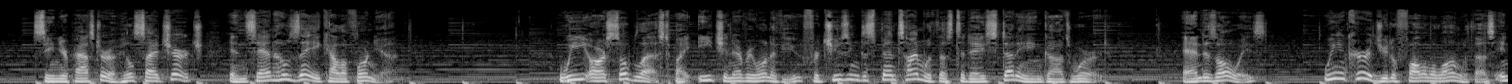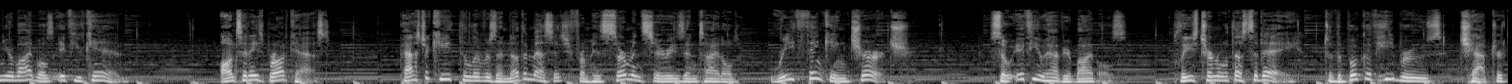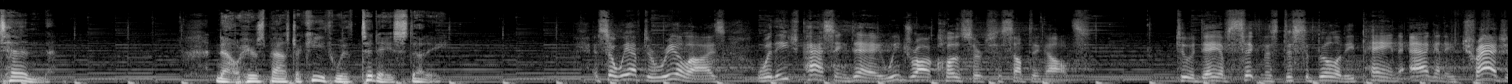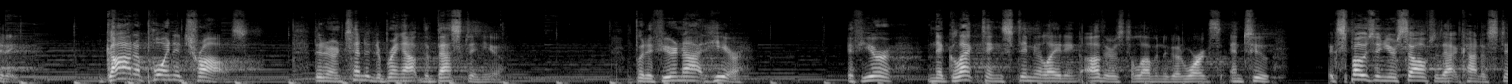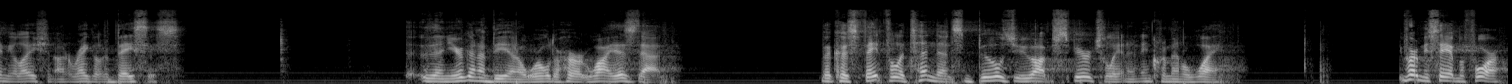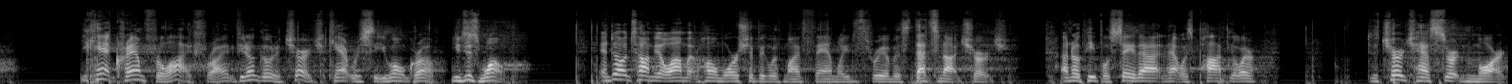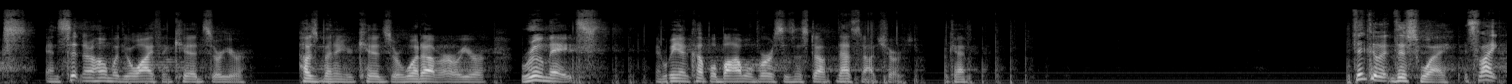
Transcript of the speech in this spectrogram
Senior Pastor of Hillside Church in San Jose, California. We are so blessed by each and every one of you for choosing to spend time with us today studying God's Word. And as always, we encourage you to follow along with us in your Bibles if you can. On today's broadcast, Pastor Keith delivers another message from his sermon series entitled Rethinking Church. So if you have your Bibles, please turn with us today to the book of Hebrews, chapter 10. Now, here's Pastor Keith with today's study. And so we have to realize with each passing day, we draw closer to something else to a day of sickness, disability, pain, agony, tragedy, God appointed trials that are intended to bring out the best in you. But if you're not here, if you're neglecting stimulating others to love and to good works and to exposing yourself to that kind of stimulation on a regular basis, then you're going to be in a world of hurt. Why is that? Because faithful attendance builds you up spiritually in an incremental way. You've heard me say it before. You can't cram for life, right? If you don't go to church, you can't receive, you won't grow. You just won't. And don't tell me, oh, I'm at home worshiping with my family, the three of us. That's not church. I know people say that, and that was popular. The church has certain marks, and sitting at home with your wife and kids, or your husband and your kids, or whatever, or your roommates, and reading a couple Bible verses and stuff, that's not church, okay? Think of it this way it's like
